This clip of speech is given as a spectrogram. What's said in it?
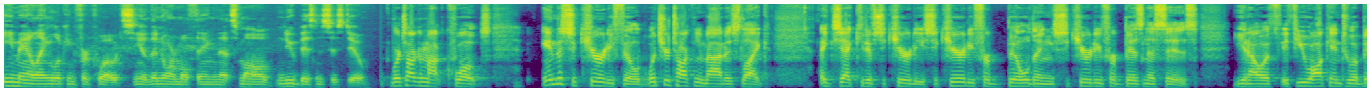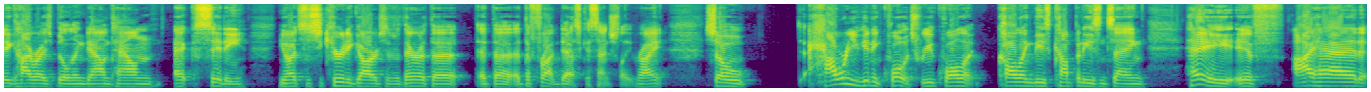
emailing, looking for quotes, you know, the normal thing that small new businesses do. We're talking about quotes in the security field, what you're talking about is like executive security, security for buildings, security for businesses. You know, if, if you walk into a big high rise building downtown X city, you know, it's the security guards that are there at the at the at the front desk essentially, right? So how are you getting quotes? Were you call, calling these companies and saying, "Hey, if I had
